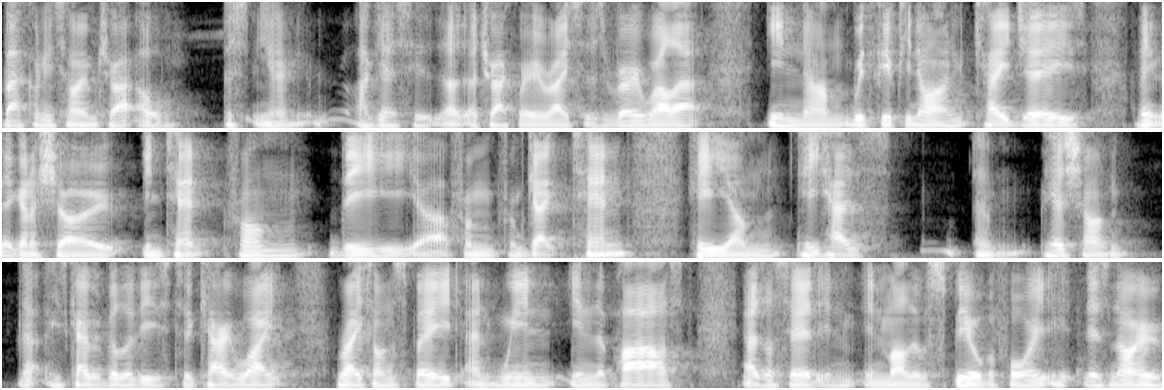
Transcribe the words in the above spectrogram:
back on his home track. Oh, you know, I guess a, a track where he races very well at in um, with 59 kgs. I think they're going to show intent from the uh, from from gate 10. He um, he has um, he has shown his capabilities to carry weight, race on speed, and win in the past. As I said in in my little spiel before, there's no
